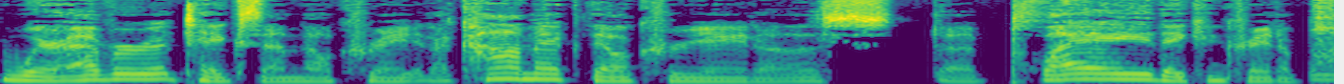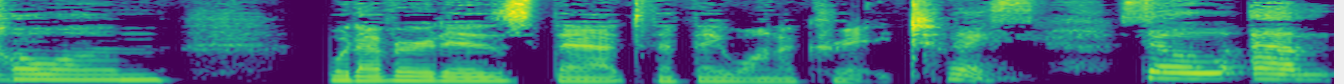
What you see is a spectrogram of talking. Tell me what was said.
wherever it takes them. They'll create a comic, they'll create a, a play, they can create a mm-hmm. poem, whatever it is that that they want to create. Nice. So, um,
